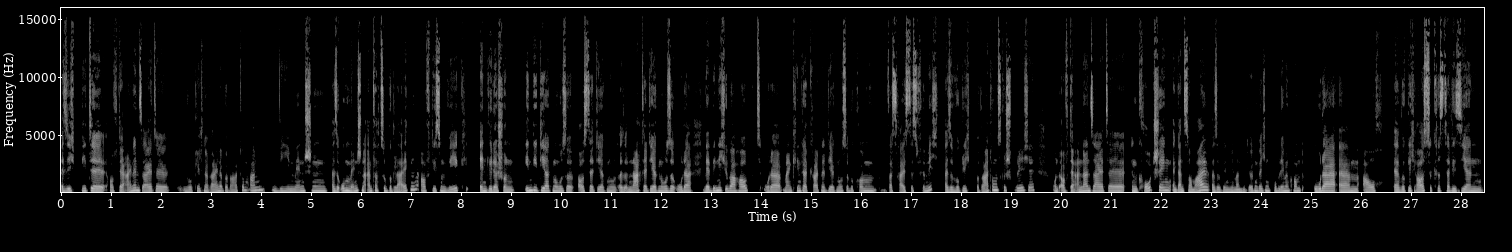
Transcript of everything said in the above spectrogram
Also ich biete auf der einen Seite wirklich eine reine Beratung an, wie Menschen, also um Menschen einfach zu begleiten auf diesem Weg, entweder schon in die Diagnose, aus der Diagnose, also nach der Diagnose oder wer bin ich überhaupt? Oder mein Kind hat gerade eine Diagnose bekommen, was heißt das für mich? Also wirklich Beratungsgespräche. Und auf der anderen Seite ein Coaching, ganz normal, also wenn jemand mit irgendwelchen Problemen kommt. Oder ähm, auch äh, wirklich rauszukristallisieren,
